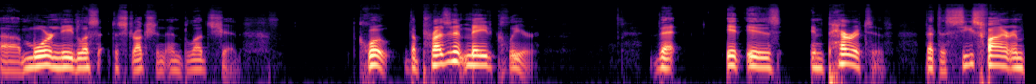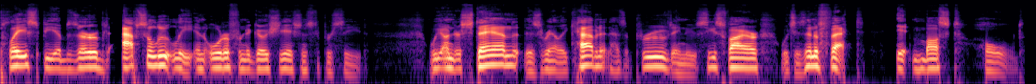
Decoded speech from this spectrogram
uh, more needless destruction and bloodshed. Quote The president made clear that it is imperative that the ceasefire in place be observed absolutely in order for negotiations to proceed. We understand the Israeli cabinet has approved a new ceasefire, which is in effect. It must hold.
